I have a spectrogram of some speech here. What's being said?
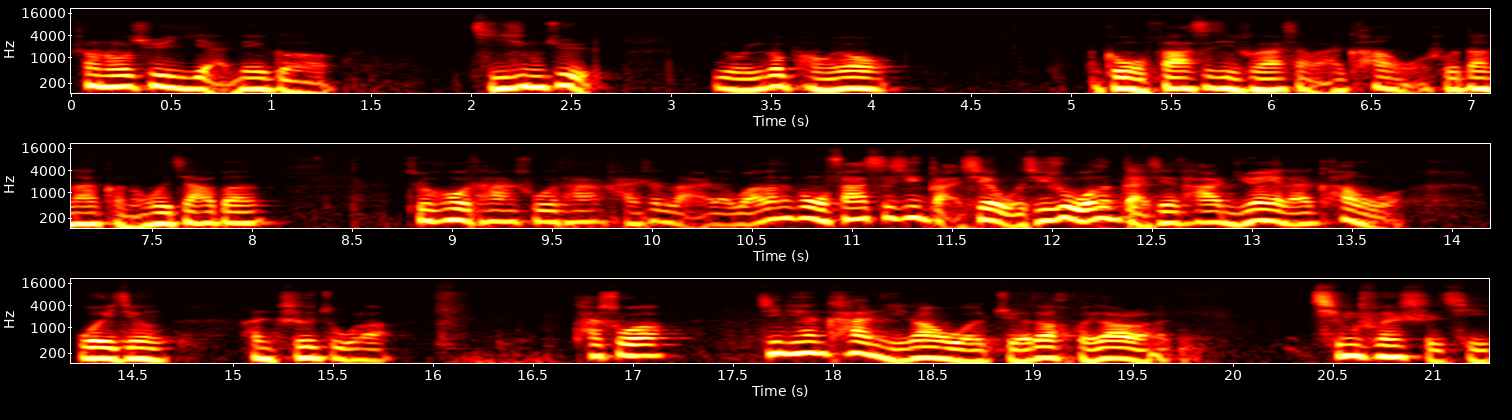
上周去演那个即兴剧，有一个朋友。跟我发私信说他想来看我，说但他可能会加班。最后他说他还是来了。完了，他跟我发私信感谢我。其实我很感谢他，你愿意来看我，我已经很知足了。他说今天看你让我觉得回到了青春时期，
